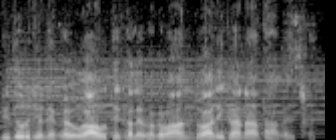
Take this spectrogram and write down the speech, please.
વિદુરજીને કહ્યું, આવતીકાલે ભગવાન દ્વારિકાનાથ આવે છે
